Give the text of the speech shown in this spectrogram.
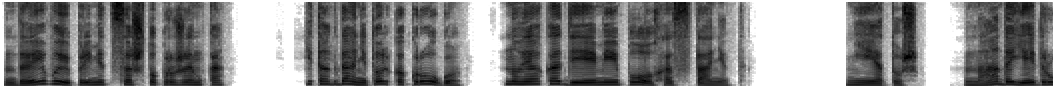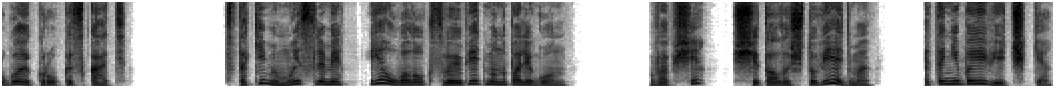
да и выпрямится, что пружинка. И тогда не только кругу, но и Академии плохо станет. Нет уж, надо ей другой круг искать. С такими мыслями я уволок свою ведьму на полигон. Вообще, считалось, что ведьмы — это не боевички.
